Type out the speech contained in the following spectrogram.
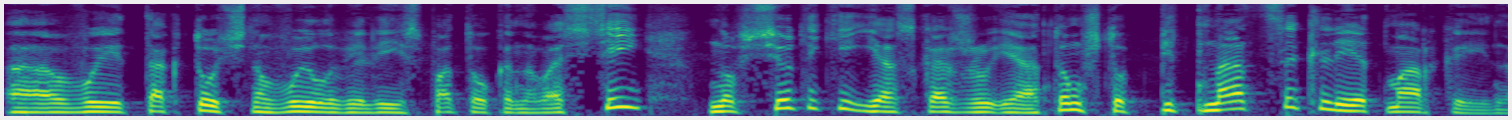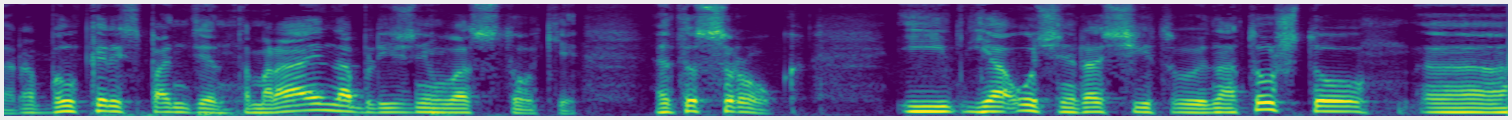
вы так точно выловили из потока новостей, но все-таки я скажу и о том, что 15 лет Марка Иннера был корреспондентом РАИ на Ближнем Востоке. Это срок. И я очень рассчитываю на то, что э,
